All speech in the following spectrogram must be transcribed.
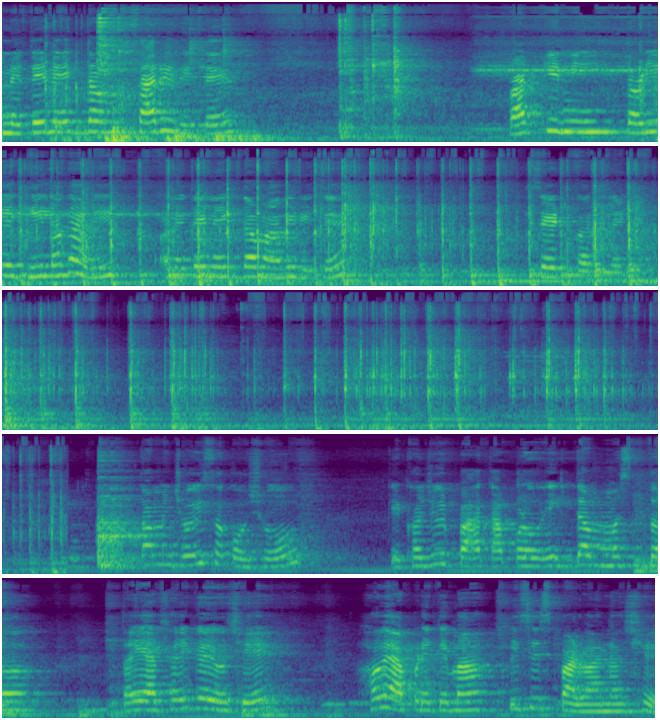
અને તેને એકદમ સારી રીતે વાટકીની તળીએ ઘી લગાવી અને તેને એકદમ આવી રીતે સેટ કરી લઈએ. જોઈ શકો છો કે ખજૂર પાક આપણો એકદમ મસ્ત તૈયાર થઈ ગયો છે. હવે આપણે તેમાં પીસીસ પાડવાના છે.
